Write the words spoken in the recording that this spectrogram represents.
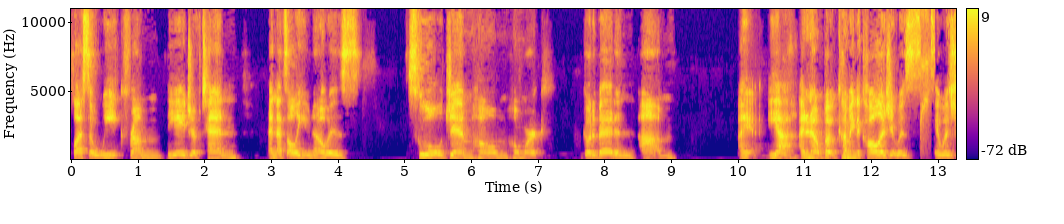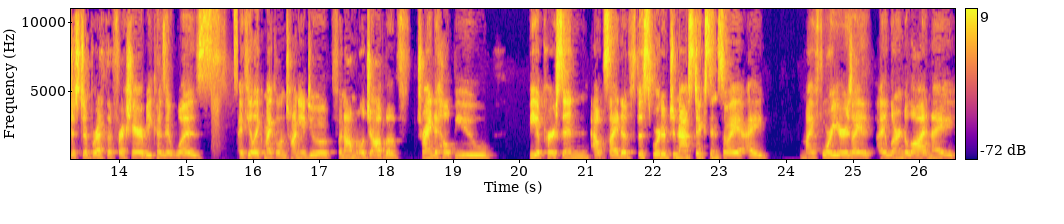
plus a week from the age of 10 and that's all you know is school gym home homework go to bed. And um i yeah i don't know. But coming to college it was it was just a breath of fresh air because it was i feel like michael and tanya do a phenomenal job of trying to help you be a person outside of the sport of gymnastics. And so i, I my four years i i learned a lot and i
